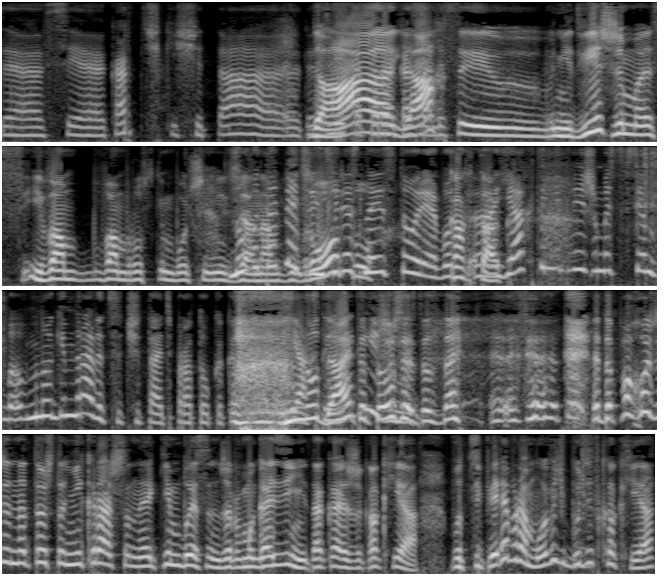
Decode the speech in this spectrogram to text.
э, все карточки, счета. Людей, да, яхты, недвижимость, и вам, вам русским больше нельзя, Ну вот нам опять же интересная история. Вот как э, так? яхты, недвижимость, всем, многим нравится читать про то, как это Ну да, это тоже, это, это похоже на то, что некрашенная Ким Бессенджер в магазине такая же, как я. Вот теперь Абрамович будет как я.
